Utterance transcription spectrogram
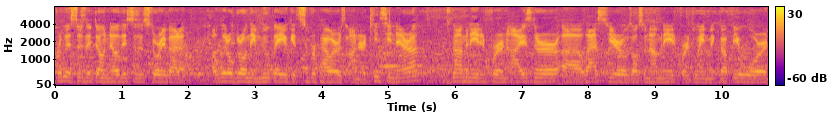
for listeners that don't know. This is a story about a, a little girl named Lupe who gets superpowers on her quinceanera. Was nominated for an Eisner uh, last year. It was also nominated for a Dwayne McDuffie Award.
